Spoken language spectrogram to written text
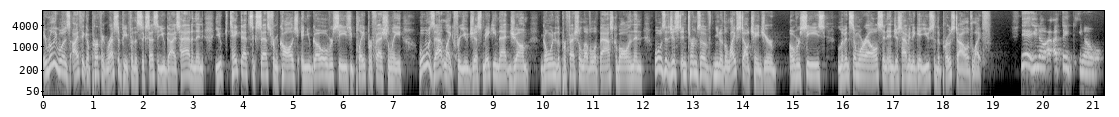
it really was, I think, a perfect recipe for the success that you guys had. And then you take that success from college and you go overseas, you play professionally. What was that like for you, just making that jump, going to the professional level of basketball? And then what was it just in terms of, you know, the lifestyle change? You're overseas, living somewhere else, and, and just having to get used to the pro style of life. Yeah, you know, I think, you know,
